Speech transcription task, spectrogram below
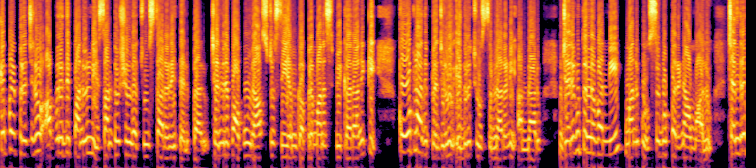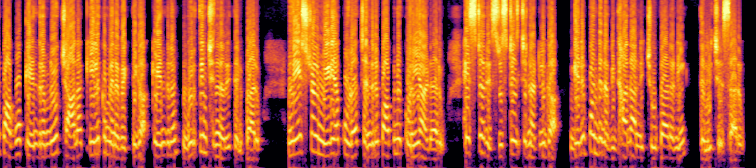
ఇకపై ప్రజలు అభివృద్ధి పనుల్ని సంతోషంగా చూస్తారని తెలిపారు. చంద్రబాబు రాష్ట్ర సీఎం గా ప్రమాణ స్వీకారానికి కోట్లాది ప్రజలు ఎదురు చూస్తున్నారని అన్నారు. జరుగుతున్నవన్నీ మనకు శుభ పరిణామాలు. చంద్రబాబు కేంద్రంలో చాలా కీలకమైన వ్యక్తిగా కేంద్రం గుర్తించిందని తెలిపారు. నేషనల్ మీడియా కూడా చంద్రబాబును కొనియాడారు. హిస్టరీ సృష్టించినట్లుగా గెలుపొందిన విధానాన్ని చూపారని తెలియజేశారు.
